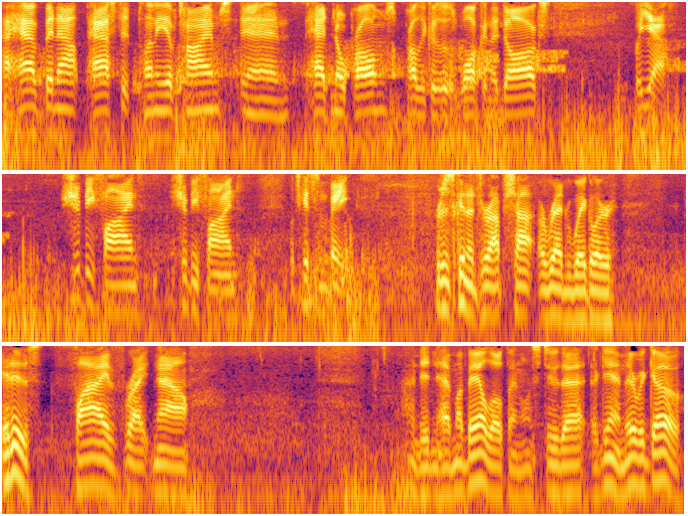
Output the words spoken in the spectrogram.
I have been out past it plenty of times and had no problems, probably because I was walking the dogs. But yeah, should be fine. Should be fine. Let's get some bait. We're just gonna drop shot a red wiggler. It is five right now. I didn't have my bail open. Let's do that again. There we go.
